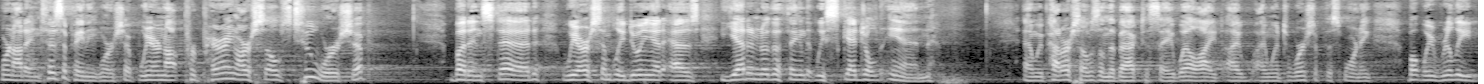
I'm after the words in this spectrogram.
We're not anticipating worship. We are not preparing ourselves to worship, but instead, we are simply doing it as yet another thing that we scheduled in and we pat ourselves on the back to say, well, I, I, I, went to worship this morning, but we really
